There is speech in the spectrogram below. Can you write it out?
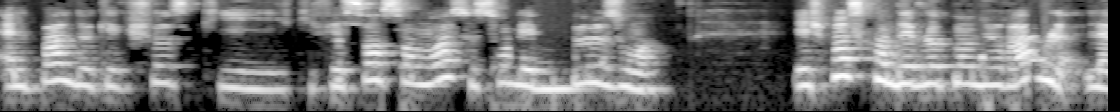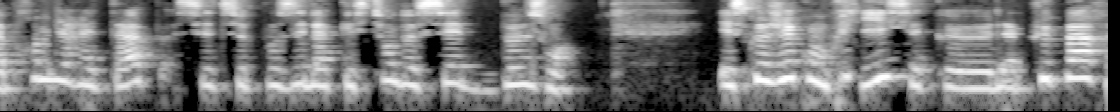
elle parle de quelque chose qui, qui fait sens en moi, ce sont les besoins. Et je pense qu'en développement durable, la première étape, c'est de se poser la question de ses besoins. Et ce que j'ai compris, c'est que la plupart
